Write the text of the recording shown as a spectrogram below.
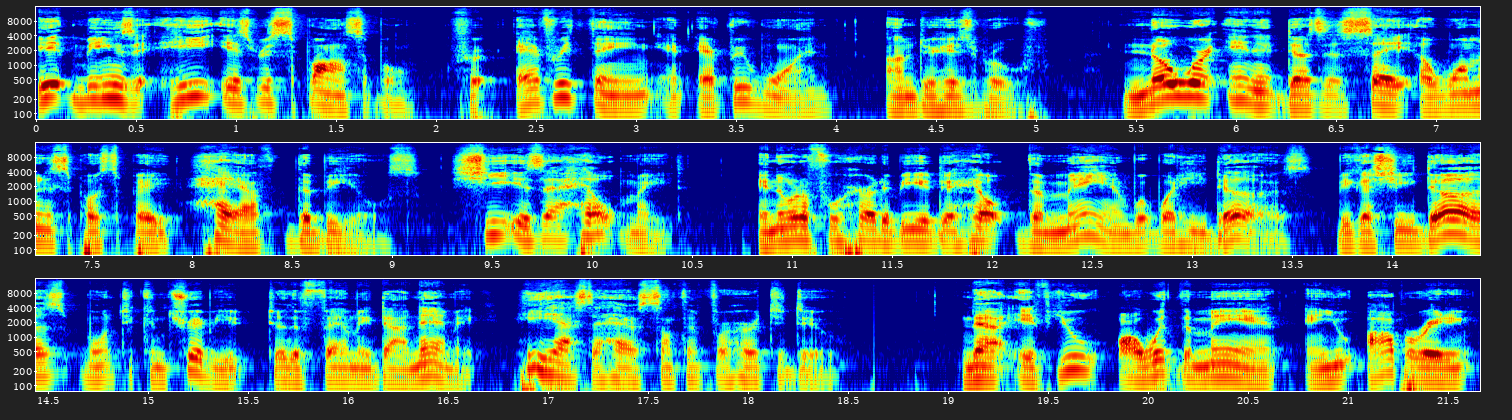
it means that he is responsible for everything and everyone under his roof. Nowhere in it does it say a woman is supposed to pay half the bills. She is a helpmate in order for her to be able to help the man with what he does, because she does want to contribute to the family dynamic, he has to have something for her to do. Now, if you are with the man and you operating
